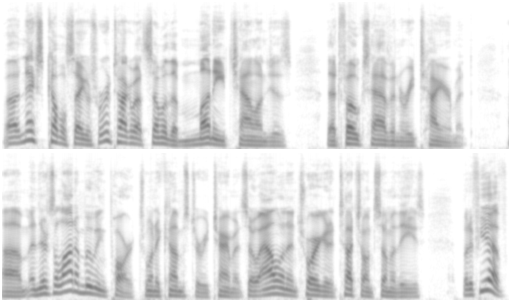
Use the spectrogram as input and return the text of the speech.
uh, next couple segments, we're going to talk about some of the money challenges that folks have in retirement. Um, and there's a lot of moving parts when it comes to retirement. So Alan and Troy are going to touch on some of these. But if you have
